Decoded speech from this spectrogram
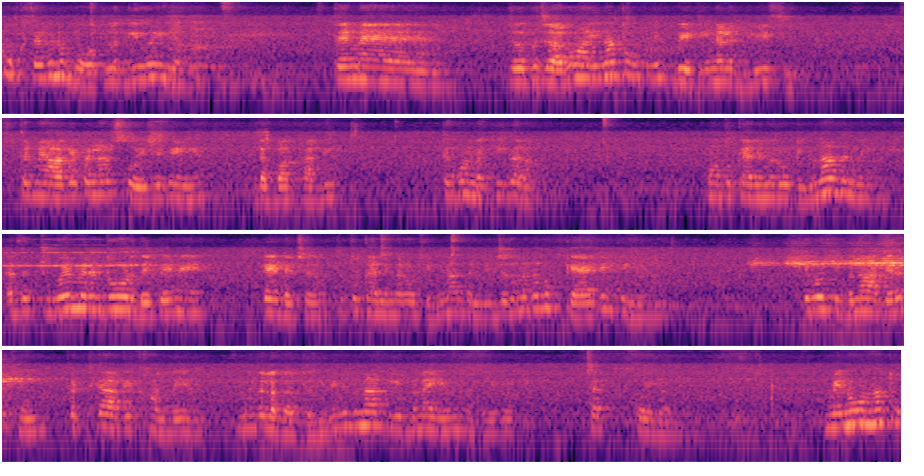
ਭੁੱਖ ਤਾਂ ਮੈਨੂੰ ਬਹੁਤ ਲੱਗੀ ਹੋਈ ਆ। ਤੇ ਮੈਂ ਜਦੋਂ ਬਾਜ਼ਾਰੋਂ ਆਈ ਨਾ ਤੂੰ ਆਪਣੀ ਬੇਟੀ ਨਾਲ ਲੱਗੀ ਹੋਈ ਸੀ। ਤੇ ਮੈਂ ਆ ਕੇ ਪਹਿਲਾਂ ਰਸੋਈ 'ਚ ਗਈ ਆ ਡੱਬਾ ਖਾਲੀ ਤੇ ਹੁਣ ਮੈਂ ਕੀ ਕਰਾਂ? ਹੁਣ ਤੂੰ ਕਹਿੰਦੀ ਮੈਂ ਰੋਟੀ ਬਣਾ ਦਿੰਨੀ ਆ। ਚੂਹੇ ਮੇਰੇ ਦੌੜਦੇ ਪਏ ਨੇ। ਢਿੱਡ 'ਚ ਤੇ ਤੂੰ ਕਹਿੰਦੀ ਮੈਂ ਰੋਟੀ ਬਣਾ ਦਿੰਨੀ ਜਦੋਂ ਮੈਂ ਤੈਨੂੰ ਕਹਿ ਕੇ ਗਈ ਆ ਕਿ ਰੋਟੀ ਬਣਾ ਕੇ ਰੱਖੀ ਇਕੱਠੇ ਆ ਕੇ ਖਾਣੇ ਆ ਮੈਨੂੰ ਤਾਂ ਲੱਗਾ ਤੁਸੀਂ ਵੀ ਨਹੀਂ ਬਣਾ ਕੇ ਬਣਾਈ ਹੋਣੀ ਆਪਣੀ ਰੋਟੀ। ਚੱਲ ਕੋਈ ਗੱਲ ਨਹੀਂ ਮੈਨੂੰ ਉਹਨਾਂ ਤੂੰ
